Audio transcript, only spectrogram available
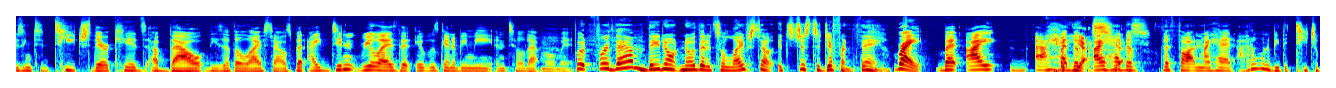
using to teach their kids about these other lifestyles. But I didn't realize that it was going to be me until that moment. But for them, they don't know that it's a lifestyle. It's just a different thing. right, but I, I had But the, yes, I had yes. the, the thought in my head. I don't want to be the teacher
